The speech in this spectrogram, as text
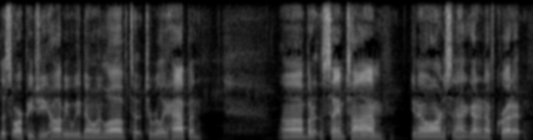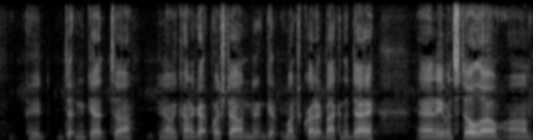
this RPG hobby we know and love to, to really happen. Uh, but at the same time, you know, Arneson hadn't got enough credit. He didn't get, uh, you know, he kind of got pushed out and didn't get much credit back in the day. And even still, though, um,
